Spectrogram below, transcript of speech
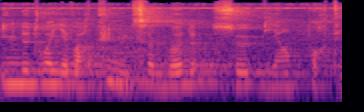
Il ne doit y avoir qu'une seule mode, se bien porter.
